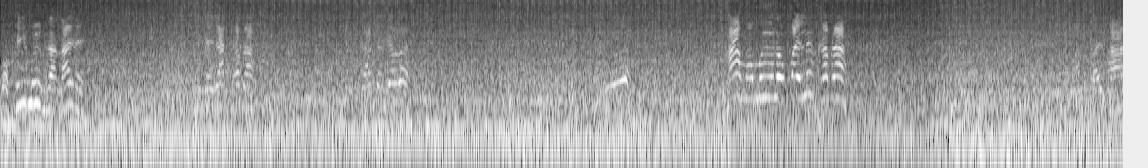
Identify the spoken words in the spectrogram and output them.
ว่าฝีมือขนาดไหนนี่นี่แกยัดครับนะยัดอย่างเดียวเลยเออห้ามเอามือลงไปลึกครับนะใส่พาน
